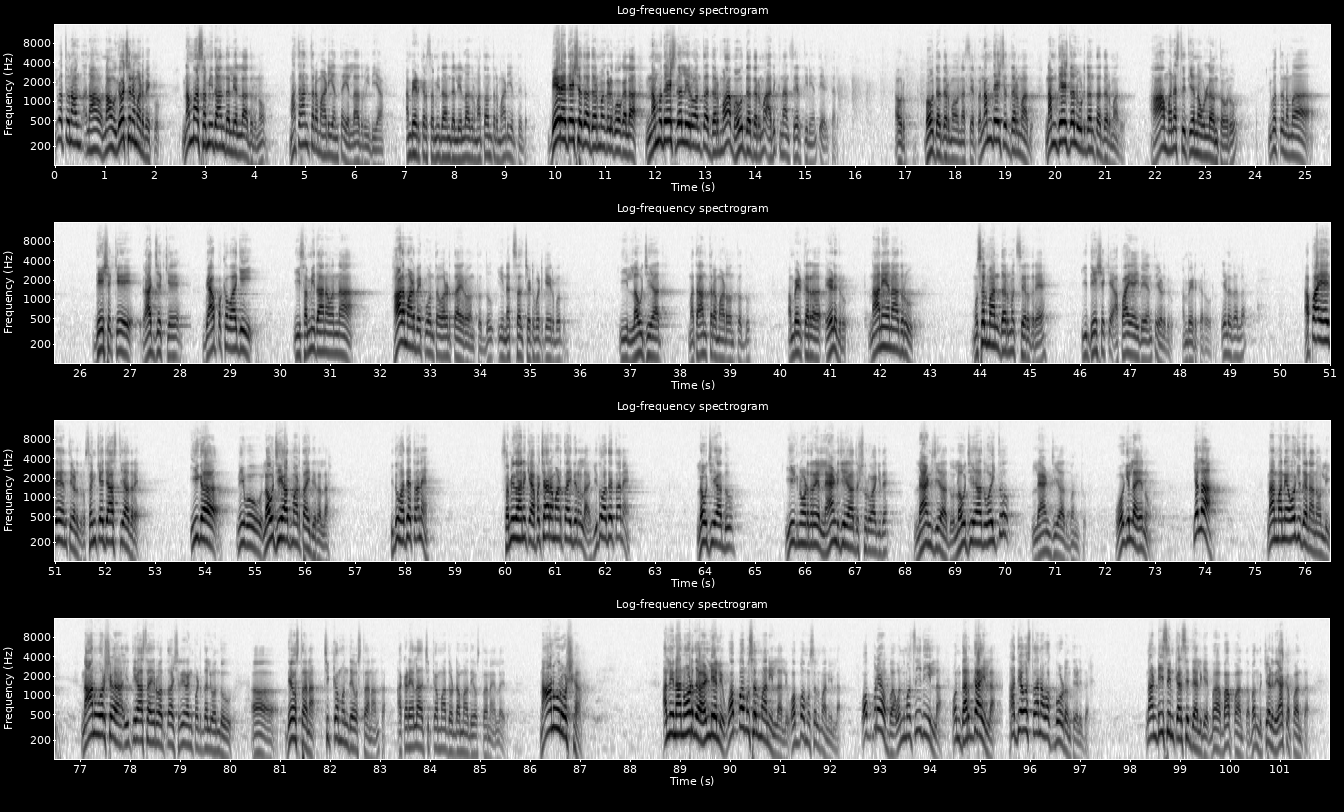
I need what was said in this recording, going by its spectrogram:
ಇವತ್ತು ನಾವು ನಾವು ನಾವು ಯೋಚನೆ ಮಾಡಬೇಕು. ನಮ್ಮ ಸಂವಿಧಾನದಲ್ಲಿ ಎಲ್ಲಾದ್ರೂ ಮತಾಂತರ ಮಾಡಿ ಅಂತ ಎಲ್ಲಾದರೂ ಇದೆಯಾ? ಅಂಬೇಡ್ಕರ್ ಸಂವಿಧಾನದಲ್ಲಿ ಎಲ್ಲಾದರೂ ಮತಾಂತರ ಮಾಡಿ ಅಂತ ಇದೆ. ಬೇರೆ ದೇಶದ ಧರ್ಮಗಳಿಗೆ ಹೋಗಲ್ಲ. ನಮ್ಮ ದೇಶದಲ್ಲಿ ಇರುವಂಥ ಧರ್ಮ, ಬೌದ್ಧ ಧರ್ಮ, ಅದಕ್ಕೆ ನಾನು ಸೇರ್ತೀನಿ ಅಂತ ಹೇಳ್ತಾರೆ. ಅವರು ಬೌದ್ಧ ಧರ್ಮವನ್ನು ಸೇರ್ತಾರೆ. ನಮ್ಮ ದೇಶದ ಧರ್ಮ ಅದು. ನಮ್ಮ ದೇಶದಲ್ಲಿ ಹುಡ್ದಂಥ ಧರ್ಮ ಅದು. ಆ ಮನಸ್ಥಿತಿಯನ್ನು ಉಳ್ಳಂಥವರು ಇವತ್ತು ನಮ್ಮ ದೇಶಕ್ಕೆ, ರಾಜ್ಯಕ್ಕೆ ವ್ಯಾಪಕವಾಗಿ ಈ ಸಂವಿಧಾನವನ್ನು ಹಾಳು ಮಾಡಬೇಕು ಅಂತ ಹೊರಡ್ತಾ ಇರುವಂಥದ್ದು, ಈ ನಕ್ಸಲ್ ಚಟುವಟಿಕೆ ಇರ್ಬೋದು, ಈ ಲವ್ ಜಿಯಾದ್ ಮತಾಂತರ ಮಾಡುವಂಥದ್ದು. ಅಂಬೇಡ್ಕರ್ ಹೇಳಿದರು, ನಾನೇನಾದರೂ ಮುಸಲ್ಮಾನ್ ಧರ್ಮಕ್ಕೆ ಸೇರಿದ್ರೆ ಈ ದೇಶಕ್ಕೆ ಅಪಾಯ ಇದೆ ಅಂತ ಹೇಳಿದ್ರು ಅಂಬೇಡ್ಕರ್ ಅವರು. ಹೇಳಿದ್ರಲ್ಲ? ಅಪಾಯ ಇದೆ ಅಂತ ಹೇಳಿದ್ರು. ಸಂಖ್ಯೆ ಜಾಸ್ತಿ ಆದರೆ. ಈಗ ನೀವು ಲವ್ ಜಿಯಾದ್ ಮಾಡ್ತಾ ಇದ್ದೀರಲ್ಲ, ಇದು ಅದೇ ತಾನೇ? ಸಂವಿಧಾನಕ್ಕೆ ಅಪಚಾರ ಮಾಡ್ತಾ ಇದ್ದೀರಲ್ಲ, ಇದು ಅದೇ ತಾನೇ. ಲವ್ ಜಿಯಾದು, ಈಗ ನೋಡಿದ್ರೆ ಲ್ಯಾಂಡ್ ಜಿಯಾದು ಶುರುವಾಗಿದೆ. ಲ್ಯಾಂಡ್ ಜಿಯಾದು, ಲವ್ ಜಿಯಾದು ಹೋಯ್ತು, ಲ್ಯಾಂಡ್ ಜಿಯಾದು ಬಂತು. ಹೋಗಿಲ್ಲ ಏನು? ಎಲ್ಲ, ನಾನು ಮೊನ್ನೆ ಹೋಗಿದ್ದೆ ನಾನು ಅಲ್ಲಿ. ನಾನು ವರ್ಷ ಇತಿಹಾಸ ಇರುವಂಥ ಶ್ರೀರಂಗಪಟ್ಟಣದಲ್ಲಿ ಒಂದು ದೇವಸ್ಥಾನ, ಚಿಕ್ಕಮ್ಮನ ದೇವಸ್ಥಾನ ಅಂತ. ಆ ಕಡೆ ಎಲ್ಲ ಚಿಕ್ಕಮ್ಮ, ದೊಡ್ಡಮ್ಮ ದೇವಸ್ಥಾನ ಎಲ್ಲ ಇದೆ. ನಾನೂರು ವರ್ಷ ಅಲ್ಲಿ ನಾನು ನೋಡಿದೆ ಹಳ್ಳಿಯಲ್ಲಿ ಒಬ್ಬ ಮುಸಲ್ಮಾನ್ ಇಲ್ಲ ಅಲ್ಲಿ, ಒಬ್ಬ ಮುಸಲ್ಮಾನ್ ಇಲ್ಲ. ಒಬ್ಬನೇ ಒಬ್ಬ, ಒಂದು ಮಸೀದಿ ಇಲ್ಲ, ಒಂದು ದರ್ಗಾ ಇಲ್ಲ. ಆ ದೇವಸ್ಥಾನ ವಕ್ ಬೋರ್ಡ್ ಅಂತ ಹೇಳಿದ್ದಾರೆ. ನಾನು ಡಿ ಸಿನ್ ಕರೆಸಿದ್ದೆ ಅಲ್ಲಿಗೆ, ಬಾ, ಬಾಪ ಅಂತ, ಬಂದು ಕೇಳಿದೆ, ಯಾಕಪ್ಪ ಅಂತ.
